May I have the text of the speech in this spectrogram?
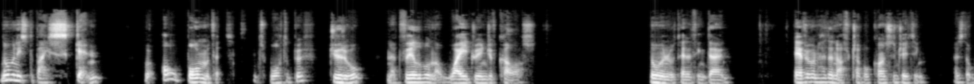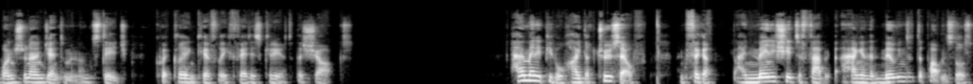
No one needs to buy skin. We're all born with it. It's waterproof, durable, and available in a wide range of colours. No one wrote anything down. Everyone had enough trouble concentrating as the once renowned gentleman on stage quickly and carefully fed his career to the sharks. How many people hide their true self and figure behind many shades of fabric that hang in the millions of department stores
